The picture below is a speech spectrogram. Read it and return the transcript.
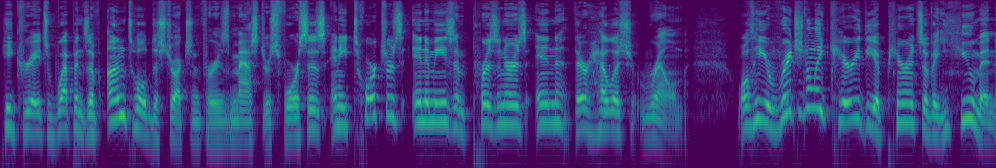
He creates weapons of untold destruction for his master's forces, and he tortures enemies and prisoners in their hellish realm. While he originally carried the appearance of a human,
